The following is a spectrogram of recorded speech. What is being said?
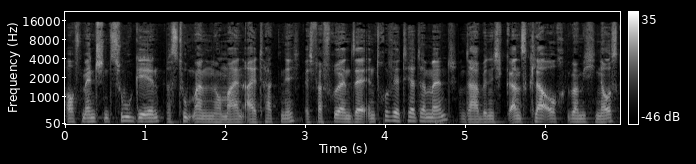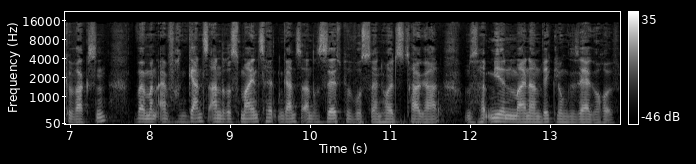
auf Menschen zugehen. Das tut man im normalen Alltag nicht. Ich war früher ein sehr introvertierter Mensch und da bin ich ganz klar auch über mich hinausgewachsen, weil man einfach ein ganz anderes Mindset, ein ganz anderes Selbstbewusstsein heutzutage hat und das hat mir in meiner Entwicklung sehr geholfen.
